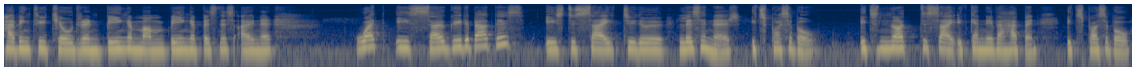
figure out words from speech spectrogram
having two children, being a mum, being a business owner. What is so good about this is to say to the listener, it's possible. It's not to say it can never happen. It's possible.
